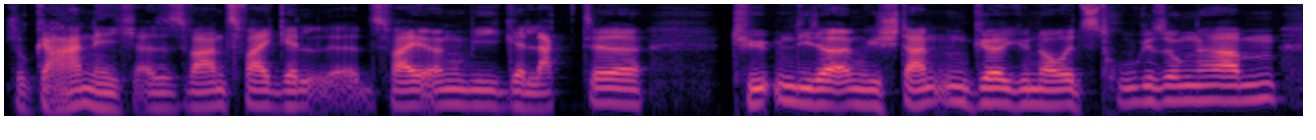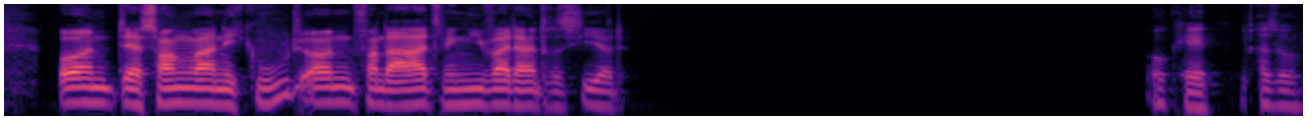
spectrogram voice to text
So gar nicht. Also es waren zwei, zwei irgendwie gelackte Typen, die da irgendwie standen, Girl, You Know It's True gesungen haben und der Song war nicht gut und von daher hat es mich nie weiter interessiert. Okay, also,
